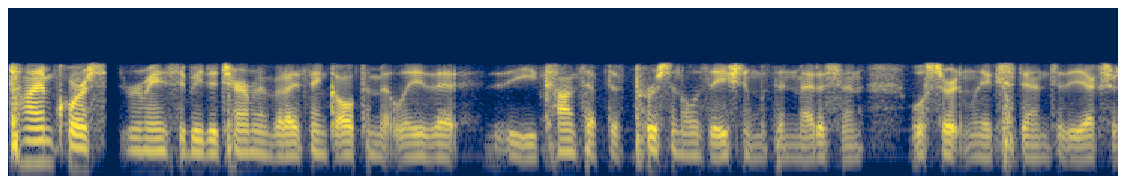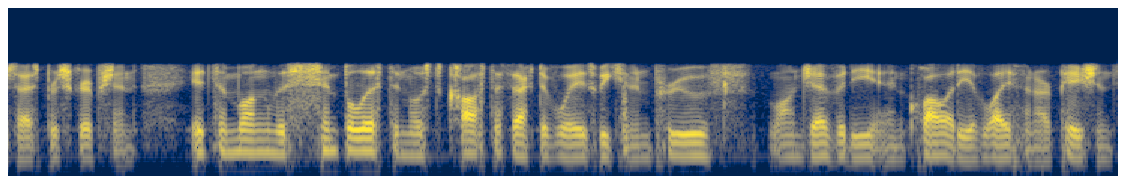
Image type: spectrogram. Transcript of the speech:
time course remains to be determined, but I think ultimately that the concept of personalization within medicine will certainly extend to the exercise prescription. It's among the simplest and most cost effective ways we can improve longevity and quality of life in our patients.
